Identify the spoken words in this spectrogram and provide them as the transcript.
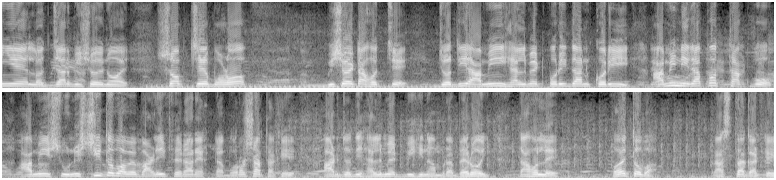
নিয়ে লজ্জার বিষয় নয়। সবচেয়ে বড় বিষয়টা হচ্ছে, যদি আমি হেলমেট পরিধান করি, আমি নিরাপদ থাকব, আমি সুনিশ্চিতভাবে বাড়ি ফেরার একটা ভরসা থাকে। আর যদি হেলমেটবিহীন আমরা বেরোই, তাহলে হয়তোবা রাস্তাঘাটে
